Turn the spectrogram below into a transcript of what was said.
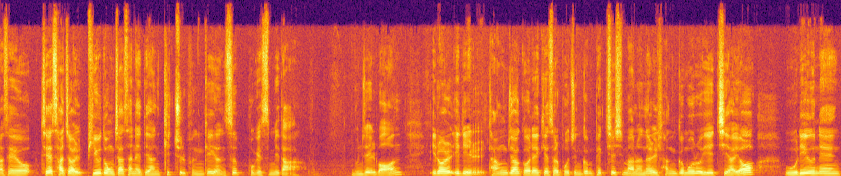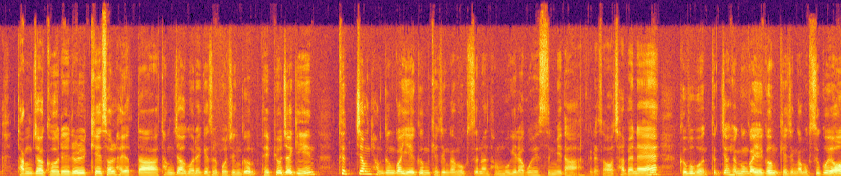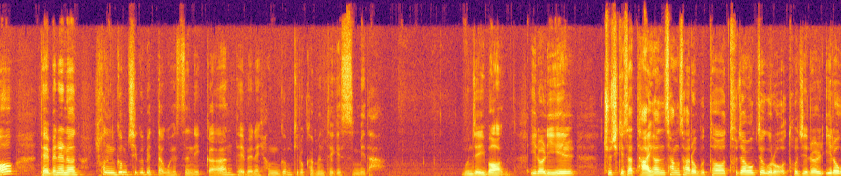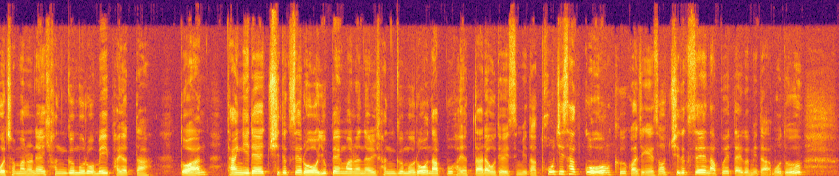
안녕하세요. 제4절 비유동 자산에 대한 기출 분계 연습 보겠습니다. 문제 1번 1월 1일 당좌 거래 개설 보증금 170만 원을 현금으로 예치하여 우리은행 당좌 거래를 개설하였다. 당좌 거래 개설 보증금 대표적인 특정 현금과 예금 계정 과목 쓰는 항목이라고 했습니다. 그래서 차변에 그 부분 특정 현금과 예금 계정 과목 쓰고요. 대변에는 현금 취급했다고 했으니까 대변에 현금 기록하면 되겠습니다. 문제 2번 1월 2일 주식회사 다현 상사로부터 투자 목적으로 토지를 1억 5천만 원에 현금으로 매입하였다. 또한 당일에 취득세로 600만 원을 현금으로 납부하였다라고 되어 있습니다. 토지 샀고 그 과정에서 취득세 납부했다 이겁니다. 모두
